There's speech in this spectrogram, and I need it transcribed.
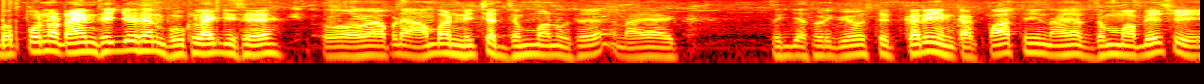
બપોરનો ટાઈમ થઈ ગયો છે ને ભૂખ લાગી છે. તો હવે આપણે આંબા નીચે જ જમવાનું છે અને અહીંયા એક જગ્યા થોડીક વ્યવસ્થિત કરીને કાંક પાથરીને અહીંયા જમવા બેસી.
